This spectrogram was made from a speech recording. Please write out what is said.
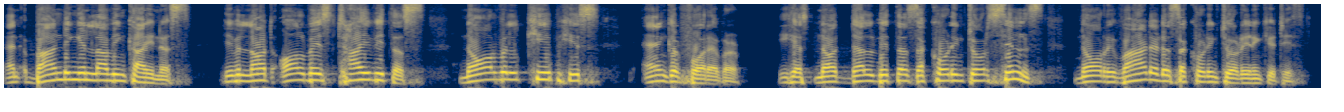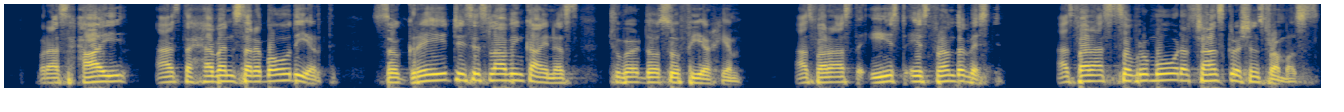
and abounding in loving kindness. He will not always strive with us, nor will keep his anger forever. He has not dealt with us according to our sins, nor rewarded us according to our iniquities. For as high as the heavens are above the earth, so great is his loving kindness toward those who fear him. As far as the east is from the west, as far as so removed our transgressions from us,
